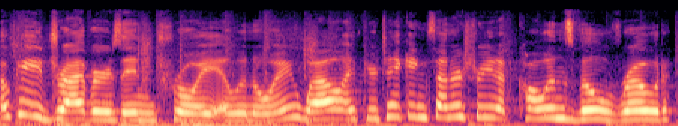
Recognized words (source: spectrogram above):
Okay, drivers in Troy, Illinois. Well, if you're taking Center Street at Collinsville Road,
